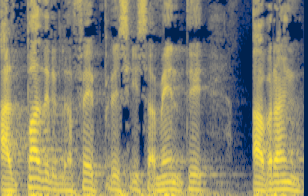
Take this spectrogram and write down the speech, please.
al Padre de la fe, precisamente Abraham.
